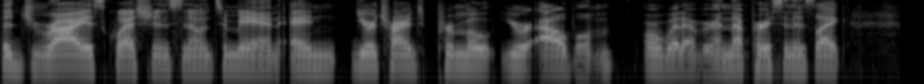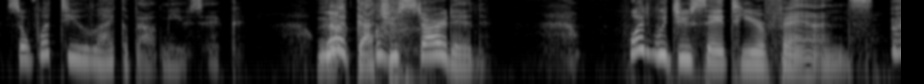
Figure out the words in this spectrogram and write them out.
the driest questions known to man and you're trying to promote your album or whatever and that person is like so what do you like about music? What got you started? What would you say to your fans?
